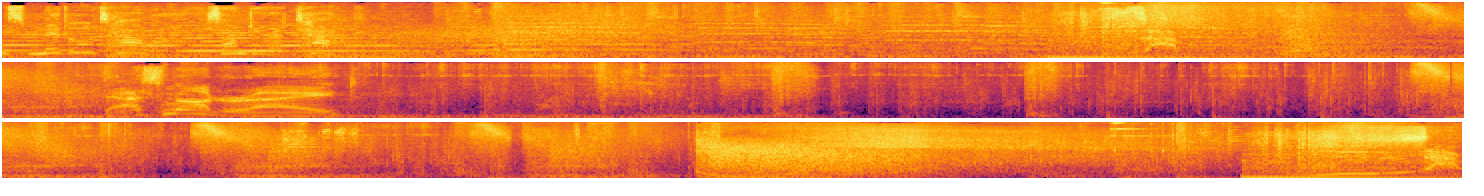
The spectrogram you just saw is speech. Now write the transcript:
Radiant's middle tower is under attack. Zap! That's not right. Zap!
